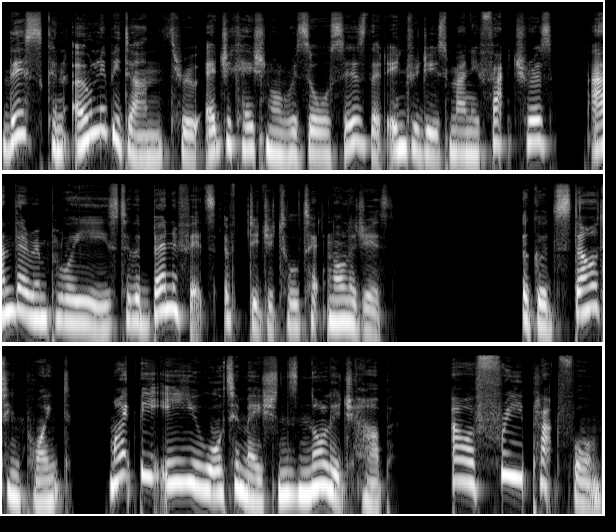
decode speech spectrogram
This can only be done through educational resources that introduce manufacturers and their employees to the benefits of digital technologies. A good starting point might be EU Automation's Knowledge Hub, our free platform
